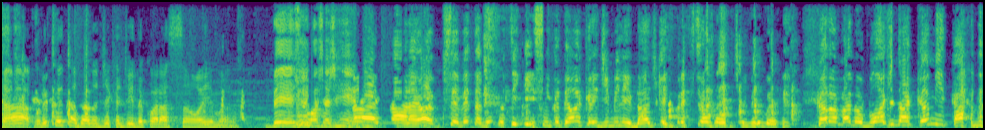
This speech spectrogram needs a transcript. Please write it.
Ah, por isso que ele tá dando dica de decoração aí, mano. Beijo, lojas Renner. Ai, caralho, olha, pra você ver também que o 5 em 5 tem uma credibilidade que é impressionante, viu, velho? O cara vai no blog da Kamikado.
